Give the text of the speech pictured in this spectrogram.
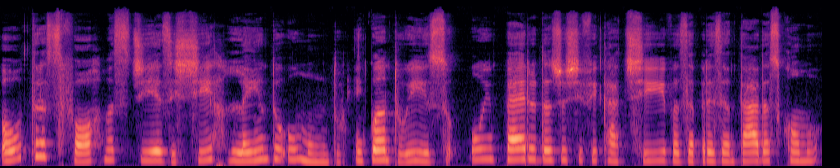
outras formas de existir lendo o mundo. Enquanto isso, o império das justificativas apresentadas como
